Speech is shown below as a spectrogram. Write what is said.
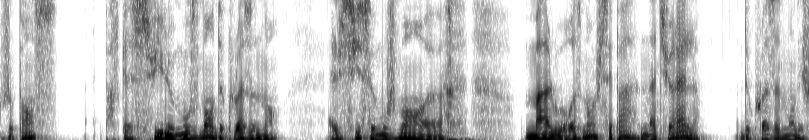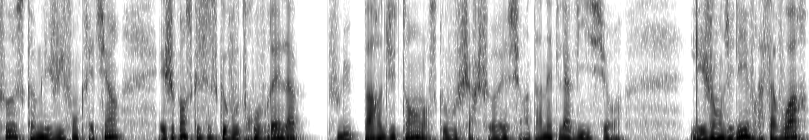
je pense, parce qu'elle suit le mouvement de cloisonnement. Elle suit ce mouvement, euh, mal ou heureusement, je sais pas, naturel, de cloisonnement des choses, comme les juifs ont chrétiens, et je pense que c'est ce que vous trouverez la plupart du temps lorsque vous chercherez sur Internet la vie sur les gens du livre, à savoir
